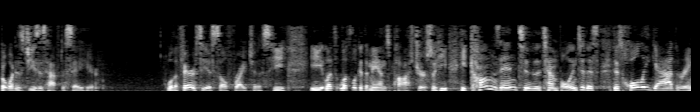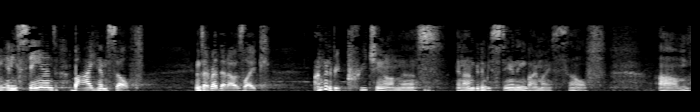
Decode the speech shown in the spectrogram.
But what does Jesus have to say here? Well, the Pharisee is self-righteous. He, he, let's, let's look at the man's posture. So he, he comes into the temple, into this, this holy gathering, and he stands by himself. And as I read that, I was like, I'm going to be preaching on this, and I'm going to be standing by myself. Um,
